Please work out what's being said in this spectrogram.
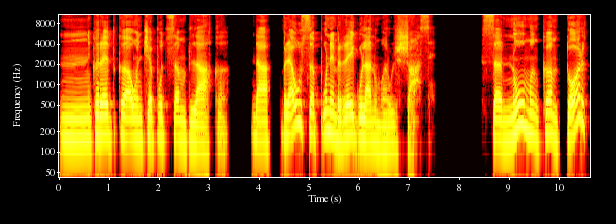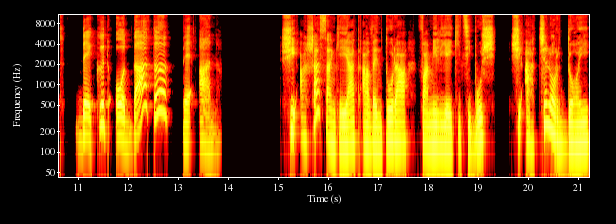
Mm, cred că au început să-mi placă, dar vreau să punem regula numărul șase. Să nu mâncăm tort decât o dată pe an. Și așa s-a încheiat aventura familiei Chițibuș și a celor doi,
